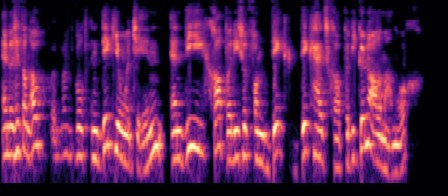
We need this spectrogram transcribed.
En er zit dan ook bijvoorbeeld een dik jongetje in. En die grappen, die soort van dik, dikheidsgrappen, die kunnen allemaal nog.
